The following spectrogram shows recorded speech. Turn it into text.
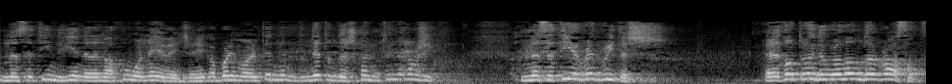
nëse ti na vjen edhe na thua neve që e ka bërë imoralitet, ne ne të ndëshkojmë ty me kamxhik. Nëse ti e vret vritesh, edhe thotë o i dërguar i Allahut, do e vras atë."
